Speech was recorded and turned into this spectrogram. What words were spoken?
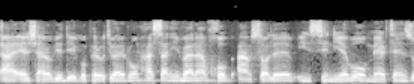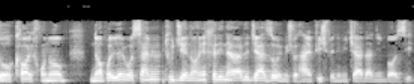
ال شراوی دیگو پروتی برای روم هستن این ورم. خب امثال اینسینیه و مرتنز و کایخون و ناپولی داره. واسه همین تو جناهی خیلی نبرد جذابی می‌شد. همین پیش بینی می‌کردن این بازی.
